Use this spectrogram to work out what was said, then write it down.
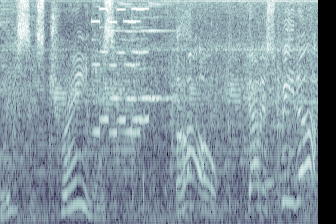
Elise's train is... Uh-oh! Gotta speed up!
